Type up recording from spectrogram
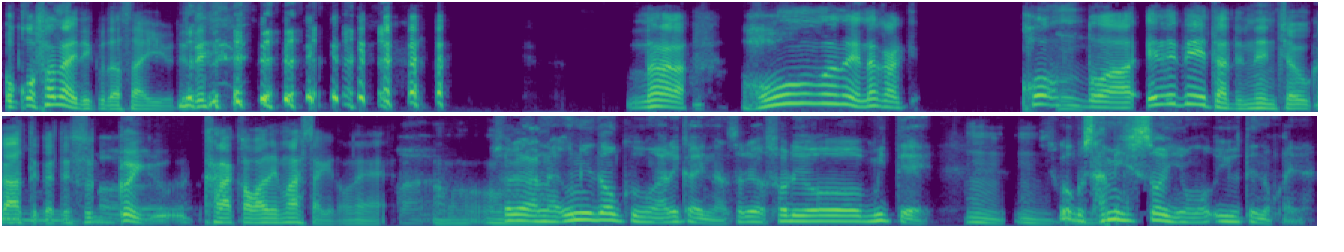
起こさないでください、言うてね。だから、ほんまね、なんか、今度はエレベーターで寝んちゃうかとかってすっごいからかわれましたけどね。うんそれはね、ウニド君あれかいな、それを、それを見て、うん、うん。すごく寂しそうに言うてんのかいな。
